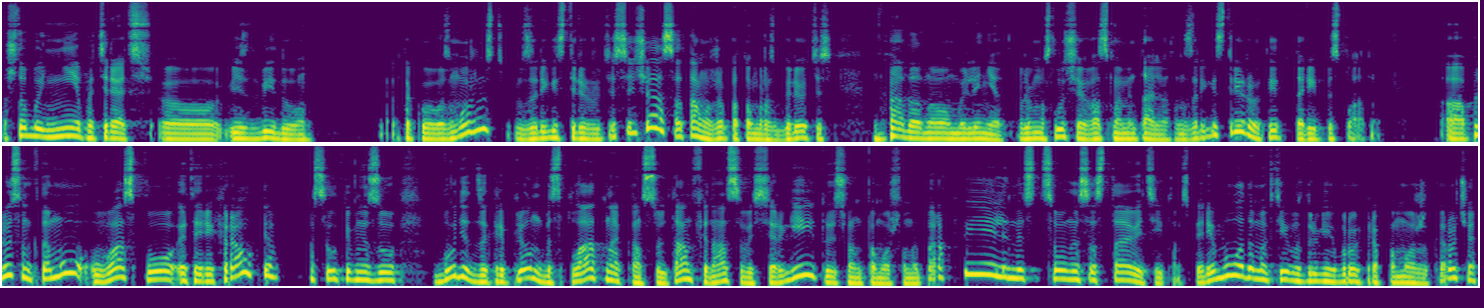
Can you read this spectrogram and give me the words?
чтобы не потерять э, из виду такую возможность, зарегистрируйтесь сейчас, а там уже потом разберетесь, надо оно вам или нет. В любом случае вас моментально там зарегистрируют и тариф бесплатный. А, плюсом к тому у вас по этой рефералке, по ссылке внизу, будет закреплен бесплатно консультант финансовый Сергей, то есть он поможет вам и портфель инвестиционный составить, и там с переводом активов других брокеров поможет. Короче,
